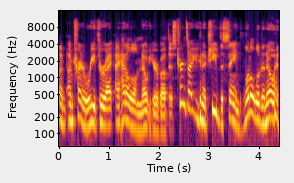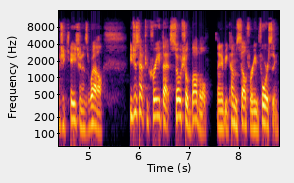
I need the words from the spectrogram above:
I'm, I'm, trying to read through. I, I had a little note here about this. Turns out you can achieve the same little to no education as well you just have to create that social bubble and it becomes self reinforcing.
